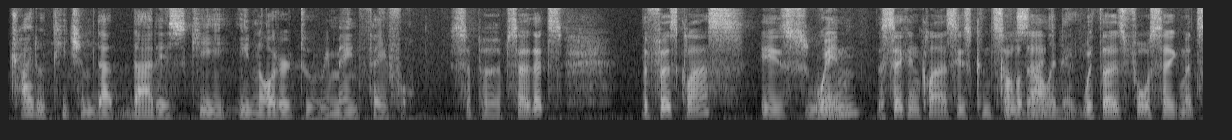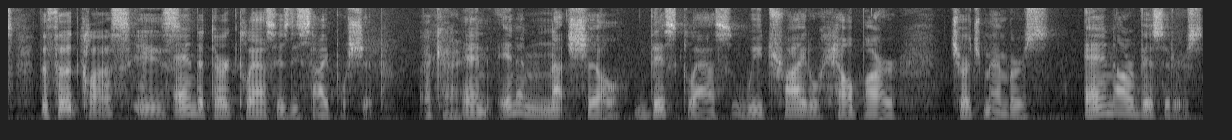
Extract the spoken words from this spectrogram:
try to teach them that that is key in order to remain faithful. Superb. So that's the first class is win. Win. The second class is consolidate, Consolidate. with those four segments. The third class is And the third class is discipleship. okay. And in a nutshell, this class, we try to help our church members and our visitors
